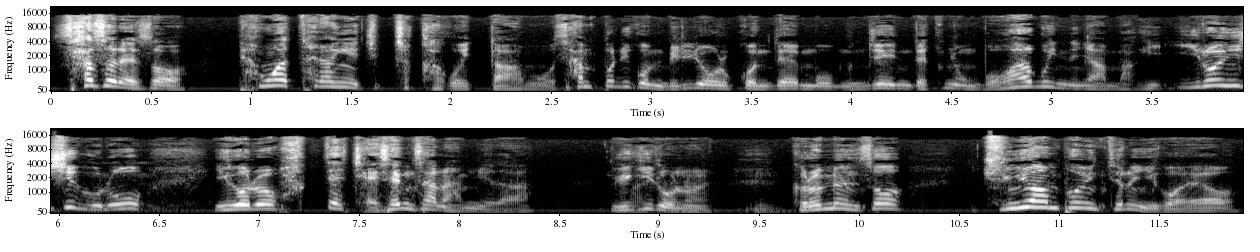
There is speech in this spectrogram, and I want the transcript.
사설에서 평화 타령에 집착하고 있다. 뭐 산 뿌리고 밀려올 건데 뭐 문재인 대통령 뭐 하고 있느냐 막 이- 이런 식으로 이거를 확대 재생산을 합니다. 위기론을. 그러면서 중요한 포인트는 이거예요.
